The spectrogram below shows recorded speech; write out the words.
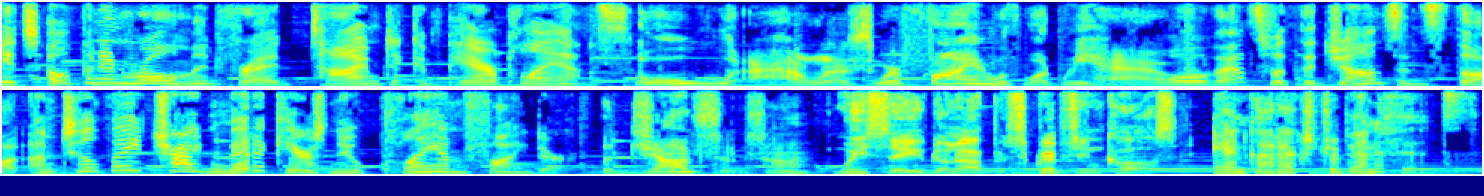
It's open enrollment, Fred. Time to compare plans. Oh, Alice, we're fine with what we have. Well, that's what the Johnsons thought until they tried Medicare's new Plan Finder. The Johnsons, huh? We saved on our prescription costs and got extra benefits.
